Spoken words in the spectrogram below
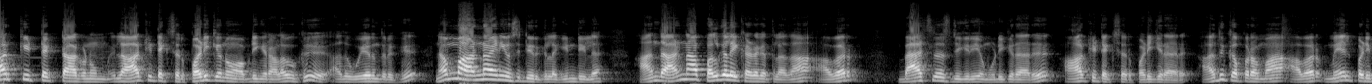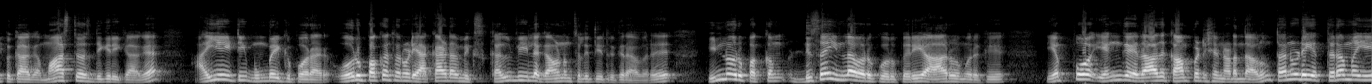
ஆர்கிடெக்ட் ஆகணும் இல்லை ஆர்கிடெக்சர் படிக்கணும் அப்படிங்கிற அளவுக்கு அது உயர்ந்திருக்கு. நம்ம அண்ணா யூனிவர்சிட்டி இருக்குல்ல கிண்டியில் அந்த அண்ணா பல்கலைக்கழகத்தில் தான் அவர் பேச்சுலர்ஸ் டிகிரியை முடிக்கிறாரு ஆர்கிடெக்சர் படிக்கிறாரு. அதுக்கப்புறமா அவர் மேல் படிப்புக்காக மாஸ்டர்ஸ் டிகிரிக்காக ஐஐடி மும்பைக்கு போகிறார் ஒரு பக்கம் தன்னுடைய அகாடமிக்ஸ் கல்வியில் கவனம் செலுத்திட்டு இருக்கிற அவர் இன்னொரு பக்கம் டிசைனில் அவருக்கு ஒரு பெரிய ஆர்வம் இருக்குது எப்போ எங்கே ஏதாவது காம்படிஷன் நடந்தாலும் தன்னுடைய திறமையை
